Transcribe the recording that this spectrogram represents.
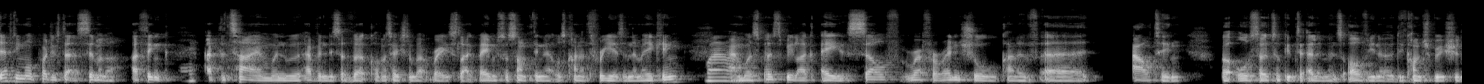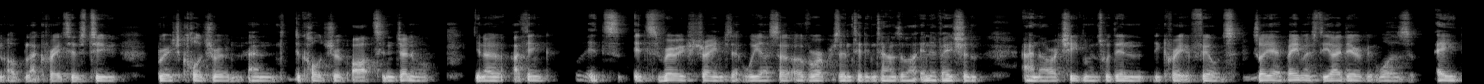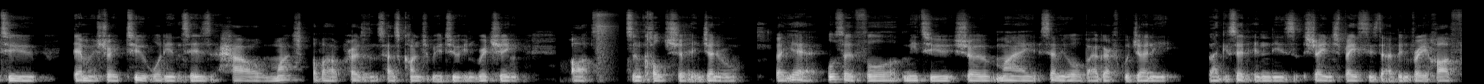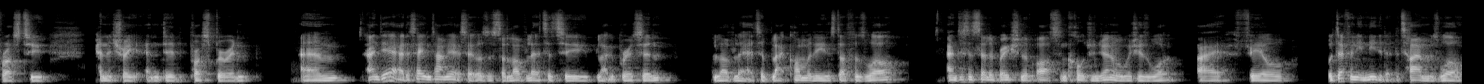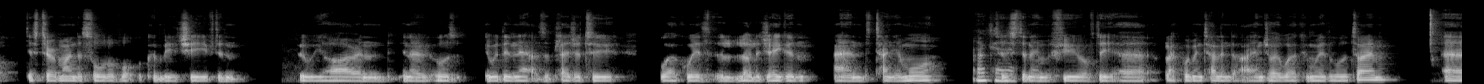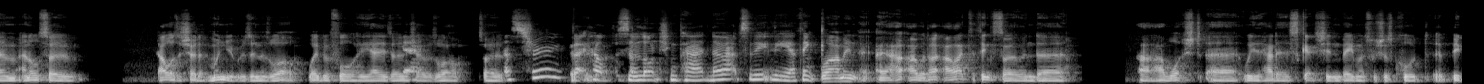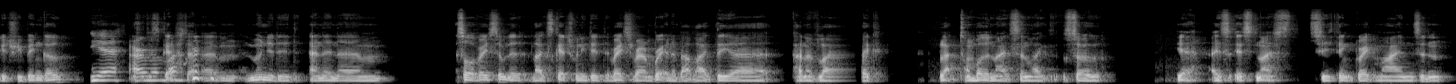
Definitely more projects that are similar. I think at the time when we were having this overt conversation about race, like Bamous was something that was kind of three years in the making. Wow. And was supposed to be like a self-referential kind of uh, outing, but also took into elements of, you know, the contribution of black creatives to British culture and, and the culture of arts in general. You know, I think it's it's very strange that we are so overrepresented in terms of our innovation and our achievements within the creative fields. So yeah, Bamous, the idea of it was a to demonstrate to audiences how much of our presence has contributed to enriching arts and culture in general. But yeah, also for me to show my semi autobiographical journey, like I said, in these strange spaces that have been very hard for us to penetrate and to prosper in. Um, and yeah, at the same time, yeah, so it was just a love letter to Black Britain, a love letter to Black comedy and stuff as well. And just a celebration of arts and culture in general, which is what I feel was definitely needed at the time as well, just to remind us all of what can be achieved and who we are. And, you know, it was within that, it was a pleasure to work with Lola Jagan and Tanya Moore, Okay. just to name a few of the uh, black women talent that I enjoy working with all the time. Um, and also, that was a show that Munya was in as well, way before he had his own Yeah. show as well. So, That's true. That helped as a launching pad. No, absolutely. I think well, I mean, I, I would, I like to think so. And uh, I watched, uh, we had a sketch in Bamous which was called uh, Bigotry Bingo. yeah, I remember. sketch that um, Munya did, and then um, I saw a very similar like sketch when he did the race around Britain about like the uh, kind of like, like black tombola nights and like so. Yeah, it's it's nice to think great minds, and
